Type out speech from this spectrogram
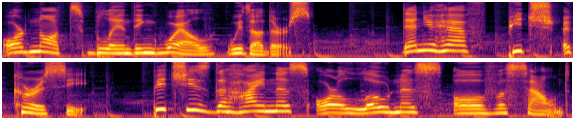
or not blending well with others. Then you have pitch accuracy, Pitch is the highness or lowness of a sound.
